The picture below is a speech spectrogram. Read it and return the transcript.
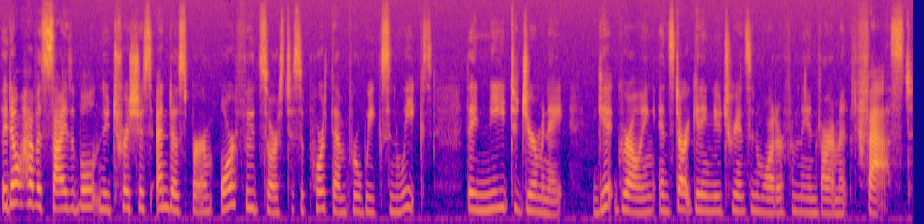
They don't have a sizable, nutritious endosperm or food source to support them for weeks and weeks. They need to germinate, get growing, and start getting nutrients and water from the environment fast.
